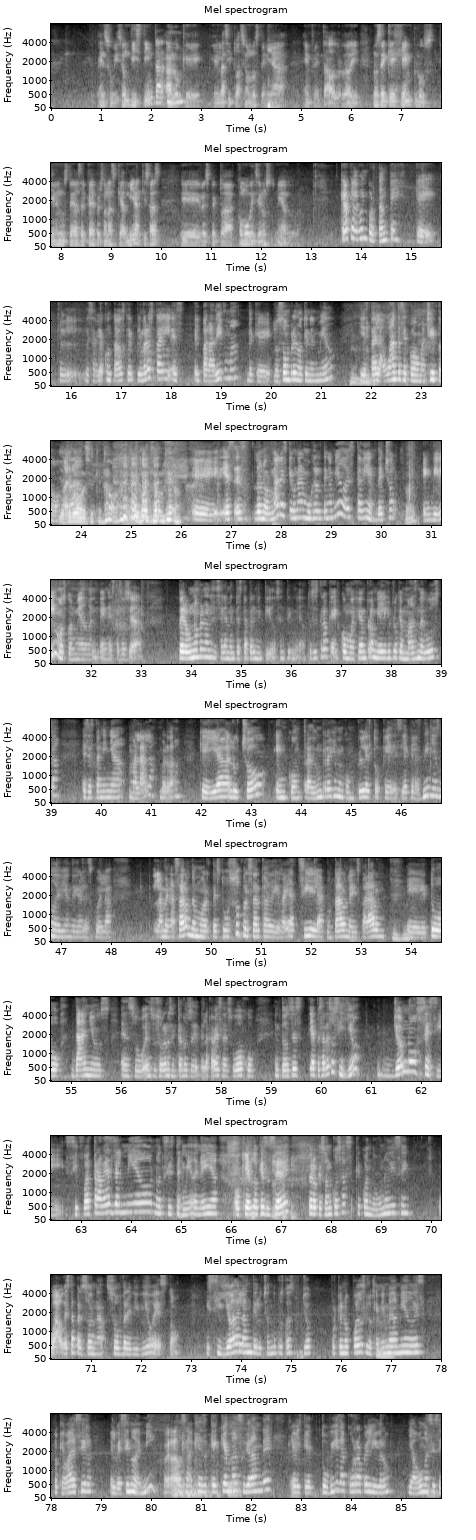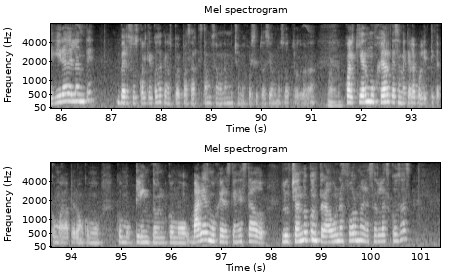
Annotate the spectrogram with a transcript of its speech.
en su visión distinta a lo que la situación los tenía enfrentados, ¿verdad? Y no sé qué ejemplos tienen ustedes acerca de personas que admiran quizás eh, respecto a cómo vencieron sus miedos, ¿verdad? Creo que algo importante que, que les había contado es que primero está el, es el paradigma de que los hombres no tienen miedo y está el aguántese como machito. Y aquí decir que no, igual tengo miedo. Eh, es, es, lo normal es que una mujer tenga miedo, está bien. De hecho, ah. eh, vivimos con miedo en, en, esta sociedad. Pero un hombre no necesariamente está permitido sentir miedo. Entonces creo que como ejemplo, a mí el ejemplo que más me gusta es esta niña Malala, ¿verdad? Que ella luchó en contra de un régimen completo que decía que las niñas no debían de ir a la escuela, la amenazaron de muerte, estuvo súper cerca de, o sea, ya sí, le apuntaron, le dispararon, eh, tuvo daños en, su, en sus órganos internos de, la cabeza, de su ojo. Entonces, y a pesar de eso siguió. Yo no sé si, si fue a través del miedo, no existe el miedo en ella, o qué es lo que sucede, pero que son cosas que cuando uno dice, wow, esta persona sobrevivió esto y siguió adelante luchando por sus cosas, yo, ¿por qué no puedo si lo que a mí me da miedo es lo que va a decir el vecino de mí, ¿verdad? O sea, ¿qué, qué, más grande el que tu vida corra peligro y aún así seguir adelante versus cualquier cosa que nos puede pasar, que estamos en una mucho mejor situación nosotros, ¿verdad? Cualquier mujer que se mete a la política, como Eva Perón, como, como Clinton, como varias mujeres que han estado luchando contra una forma de hacer las cosas,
